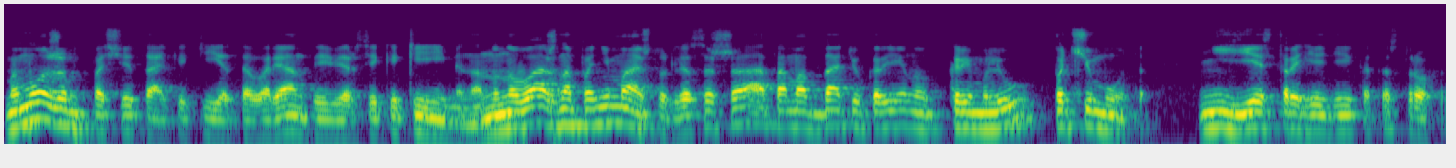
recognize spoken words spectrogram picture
Мы можем посчитать какие-то варианты и версии, какие именно. Но, но важно понимать, что для США там отдать Украину Кремлю почему-то не есть трагедии и катастрофы.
